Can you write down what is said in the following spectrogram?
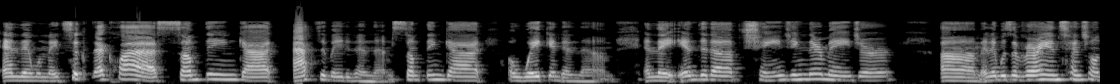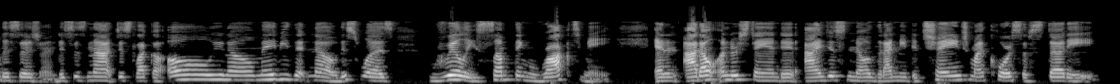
And then when they took that class, something got activated in them, something got awakened in them, and they ended up changing their major. Um, and it was a very intentional decision. This is not just like a, oh, you know, maybe that. No, this was really something rocked me and I don't understand it. I just know that I need to change my course of study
